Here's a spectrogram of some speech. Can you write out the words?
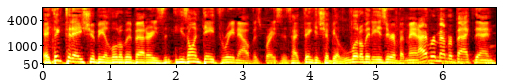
I think today should be a little bit better. He's he's on day three now of his braces. I think it should be a little bit easier. But man, I remember back then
